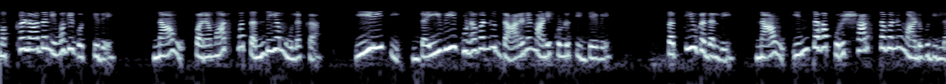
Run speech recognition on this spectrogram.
ಮಕ್ಕಳಾದ ನಿಮಗೆ ಗೊತ್ತಿದೆ, ನಾವು ಪರಮಾತ್ಮ ತಂದೆಯ ಮೂಲಕ ಈ ರೀತಿ ದೈವಿ ಗುಣವನ್ನು ಧಾರಣೆ ಮಾಡಿಕೊಳ್ಳುತ್ತಿದ್ದೇವೆ. ಸತ್ಯಯುಗದಲ್ಲಿ ನಾವು ಇಂತಹ ಪುರುಷಾರ್ಥವನ್ನು ಮಾಡುವುದಿಲ್ಲ.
